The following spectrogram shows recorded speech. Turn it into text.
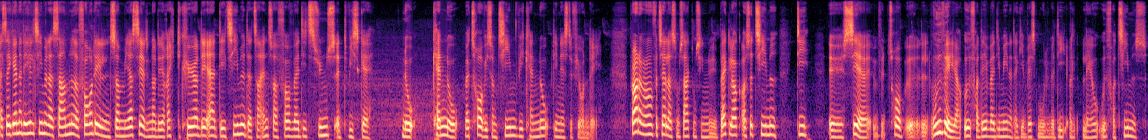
Altså igen er det hele teamet, der er samlet, og fordelen, som jeg ser det, når det rigtig kører, det er, at det er teamet, der tager ansvar for, hvad de synes, at vi skal nå kan nå. Hvad tror vi som team, vi kan nå de næste 14 dage? Product Owner fortæller som sagt om sin øh, backlog, og så teamet, de øh, ser, tror, øh, udvælger ud fra det, hvad de mener, der giver bedst mulig værdi at lave ud fra teamets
